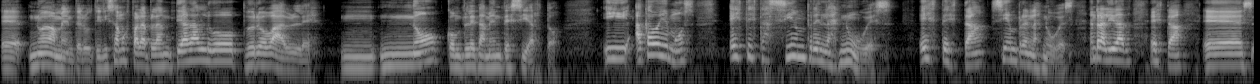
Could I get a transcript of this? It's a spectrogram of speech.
eh, nuevamente, lo utilizamos para plantear algo probable, no completamente cierto. Y acá vemos, este está siempre en las nubes. Este está siempre en las nubes. En realidad, esta es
